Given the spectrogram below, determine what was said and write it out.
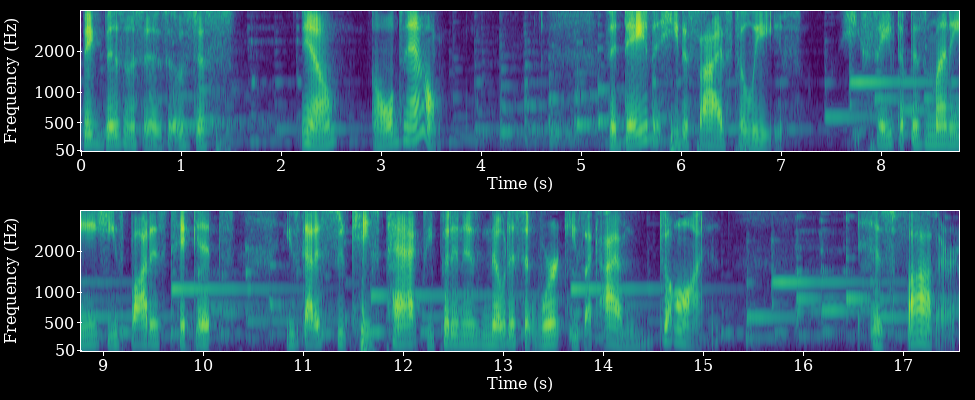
big businesses. It was just, you know, old town. The day that he decides to leave, he saved up his money. He's bought his tickets. He's got his suitcase packed. He put in his notice at work. He's like, I am gone. His father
